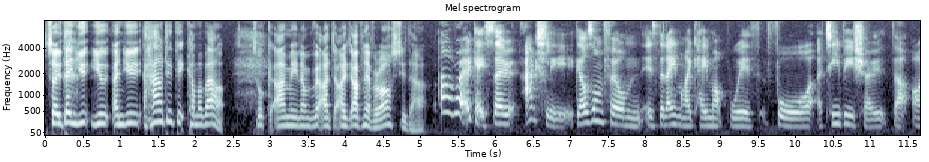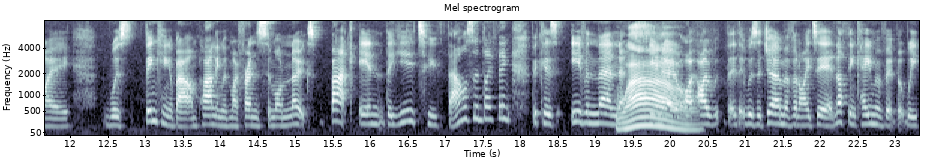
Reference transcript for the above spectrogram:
so then you you and you how did it come about? Talk. I mean, I'm, I, I, I've never asked you that. Oh, right. Okay. So actually, Girls on Film is the name I came up with for a TV show that I was thinking about and planning with my friend Simon Noakes back in the year 2000, I think, because even then, wow. you know, I, I, it was a germ of an idea. Nothing came of it, but we,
